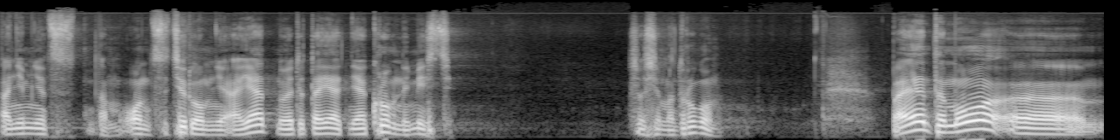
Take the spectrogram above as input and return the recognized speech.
они мне, там, он цитировал мне аят, но этот аят не о кровной мести. Совсем о другом. Поэтому э,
